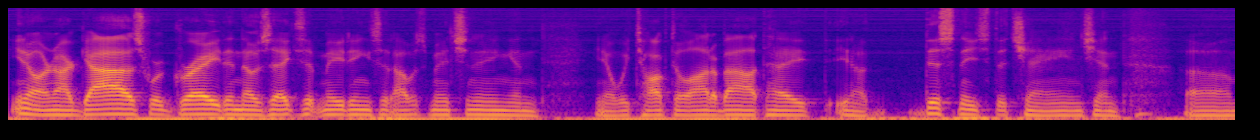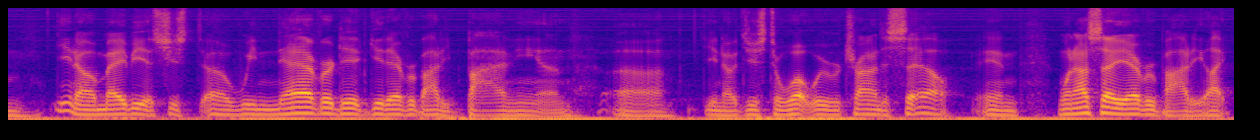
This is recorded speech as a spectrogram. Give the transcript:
you know, and our guys were great in those exit meetings that I was mentioning, and you know, we talked a lot about, hey, you know, this needs to change, and um, you know, maybe it's just uh, we never did get everybody buying in, uh, you know, just to what we were trying to sell. And when I say everybody, like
